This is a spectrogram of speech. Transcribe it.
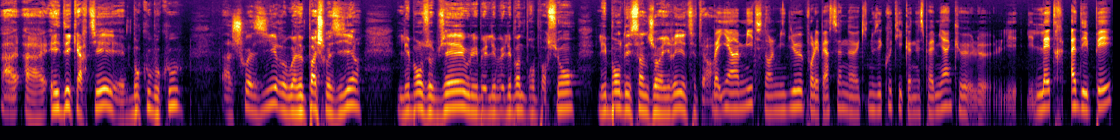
à- à aider Cartier, beaucoup, beaucoup, à choisir ou à ne pas choisir les bons objets ou les, les- les bonnes proportions, les bons dessins de joaillerie, etc. Bah, Il y a un mythe dans le milieu pour les personnes euh, qui nous écoutent, qui connaissent pas bien, que le- les, les lettres ADP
